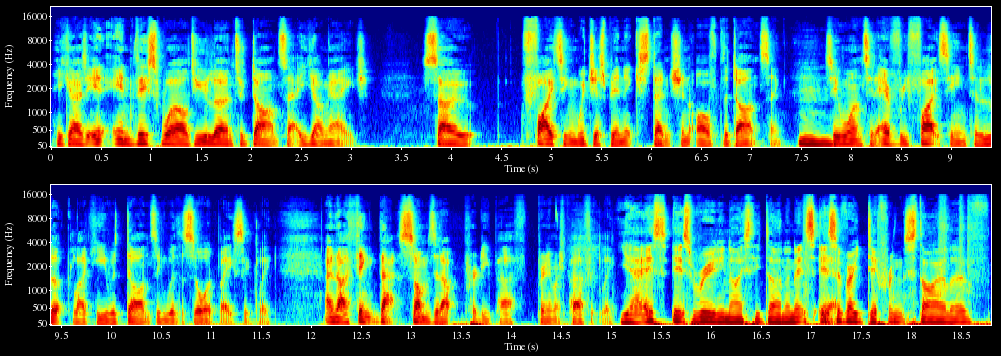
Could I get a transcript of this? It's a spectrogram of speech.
he goes, in in this world, you learn to dance at a young age. So, fighting would just be an extension of the dancing. Hmm. So he wanted every fight scene to look like he was dancing with a sword, basically. And I think that sums it up pretty perf- pretty much perfectly. Yeah, it's it's really nicely done, and it's it's Yeah. a very different style of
